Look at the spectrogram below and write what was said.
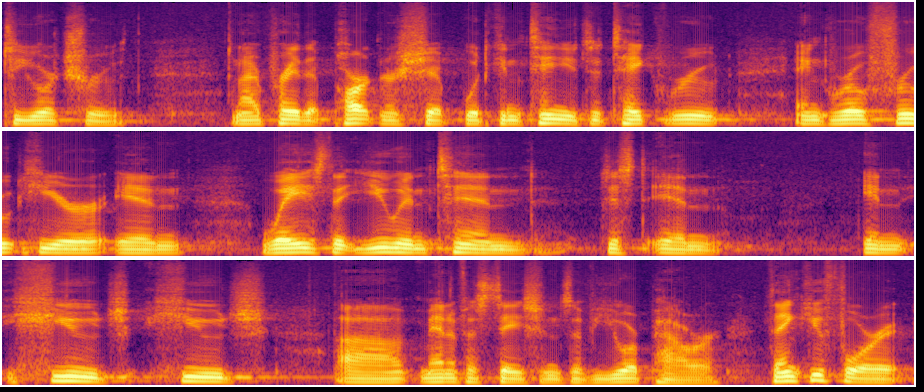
to your truth. And I pray that partnership would continue to take root and grow fruit here in ways that you intend, just in, in huge, huge uh, manifestations of your power. Thank you for it.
